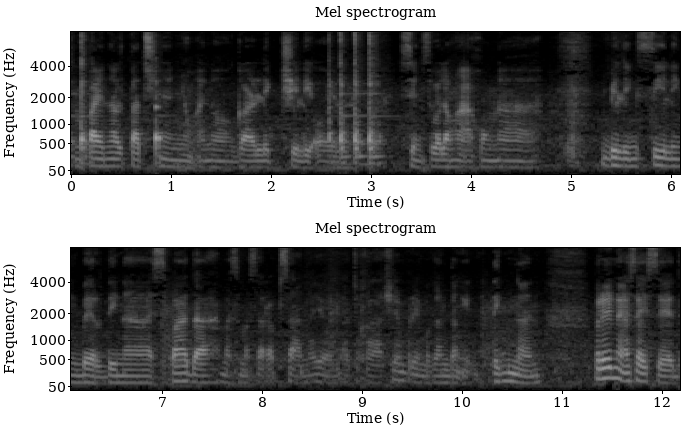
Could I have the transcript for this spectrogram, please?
Ang final touch niyan yung ano, garlic chili oil. Since wala nga akong na biling siling berde na espada, mas masarap sana yon At saka, syempre, magandang tignan. Pero yun, as I said,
